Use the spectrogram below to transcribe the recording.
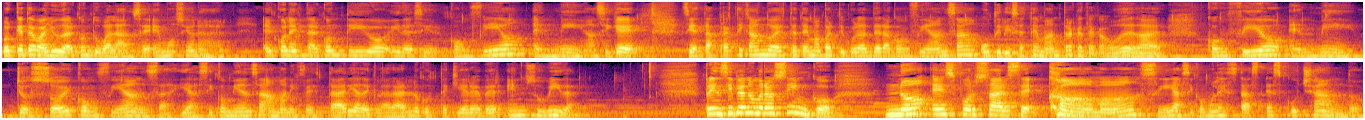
porque te va a ayudar con tu balance emocional, el conectar contigo y decir, confío en mí. Así que si estás practicando este tema particular de la confianza, utiliza este mantra que te acabo de dar. Confío en mí, yo soy confianza y así comienza a manifestar y a declarar lo que usted quiere ver en su vida. Principio número 5. no esforzarse como, sí, así como le estás escuchando.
